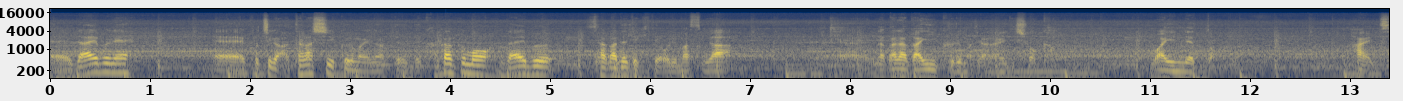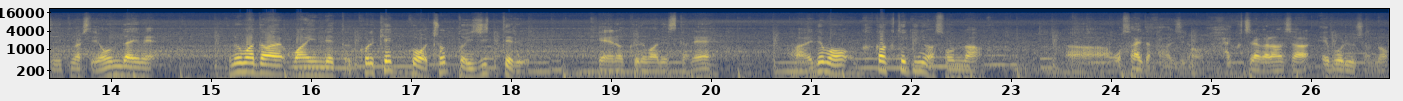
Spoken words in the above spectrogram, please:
えー、だいぶね、えー、こっちが新しい車になってるんで価格もだいぶ差が出てきておりますが、えー、なかなかいい車じゃないでしょうか。ワインレッド。はい続きまして4代目。これまたワインレッド。これ結構ちょっといじってる系の車ですかね。はいでも価格的にはそんなあ抑えた感じの、はい、こちらがランサーエボリューションの、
